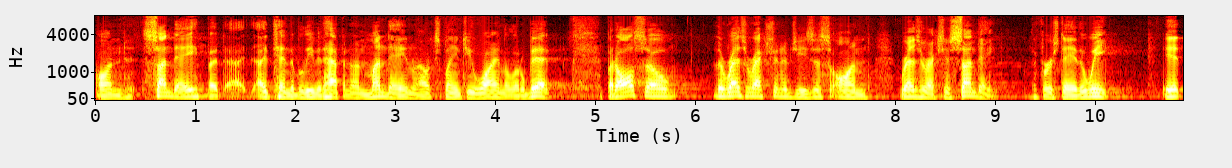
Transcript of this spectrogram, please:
on Sunday, but I, I tend to believe it happened on Monday, and I'll explain to you why in a little bit. But also the resurrection of Jesus on Resurrection Sunday, the first day of the week. It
